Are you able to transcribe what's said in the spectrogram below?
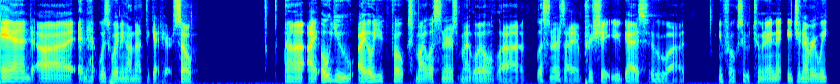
and uh, and was waiting on that to get here. So uh, I owe you, I owe you folks, my listeners, my loyal listeners. I appreciate you guys who, uh, you folks who tune in each and every week,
